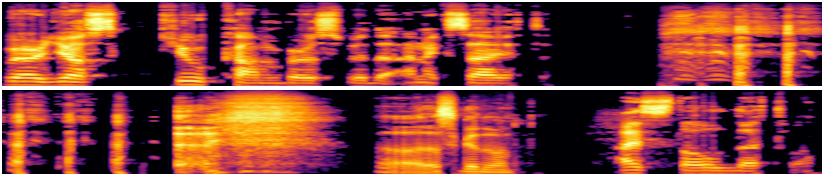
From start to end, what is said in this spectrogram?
we are just cucumbers with an anxiety. oh, that's a good one. I stole that one.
